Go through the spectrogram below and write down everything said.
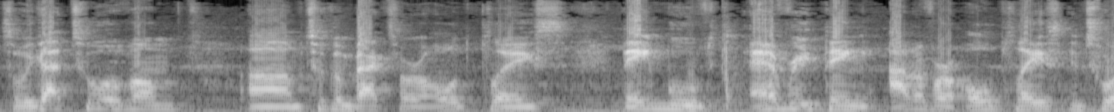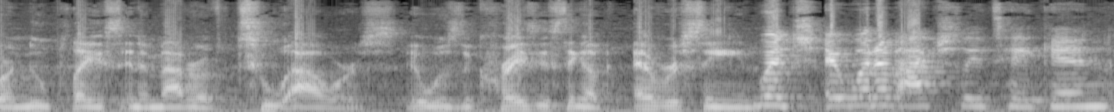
So we got two of them, um, took them back to our old place. They moved everything out of our old place into our new place in a matter of two hours. It was the craziest thing I've ever seen. Which it would have actually taken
